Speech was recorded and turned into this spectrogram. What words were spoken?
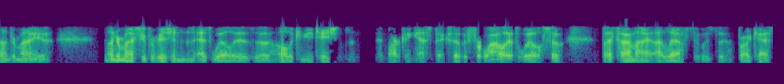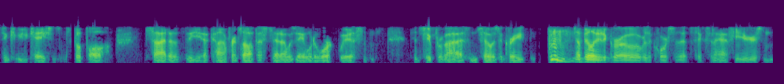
under my uh, under my supervision, as well as uh, all the communications and, marketing aspects of it for a while as well. So by the time I, I left, it was the broadcasting communications and football side of the uh, conference office that I was able to work with and, and supervise, and so it was a great ability to grow over the course of that six and a half years, and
